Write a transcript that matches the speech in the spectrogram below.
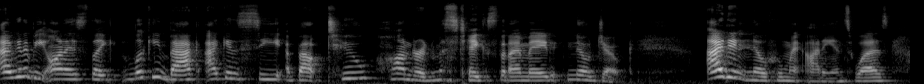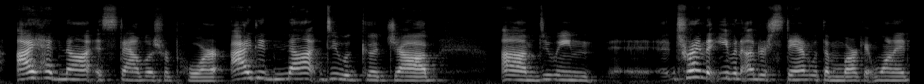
I'm to be honest, like looking back, I can see about 200 mistakes that I made. No joke. I didn't know who my audience was. I had not established rapport. I did not do a good job um, doing, uh, trying to even understand what the market wanted.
